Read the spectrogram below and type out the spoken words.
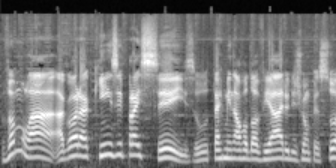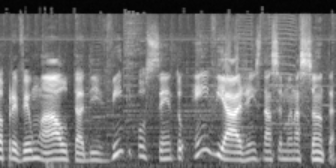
Vamos lá, agora 15 para as 6. O terminal rodoviário de João Pessoa prevê uma alta de 20% em viagens na Semana Santa.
